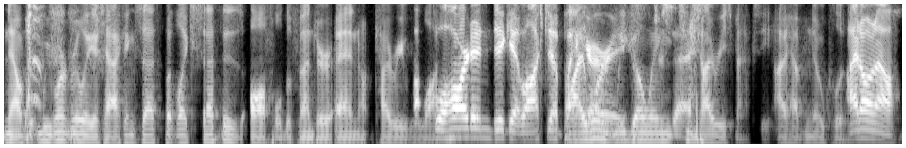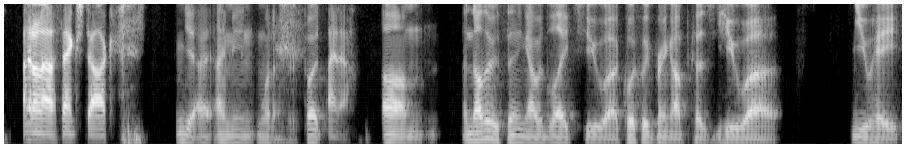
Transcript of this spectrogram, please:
Now we weren't really attacking Seth, but like Seth is awful defender, and Kyrie was locked. well, in. Harden did get locked up by Why Curry. weren't we going to. Tyrese Maxey? I have no clue. I don't know. I don't know. Thanks, Doc. yeah, I I mean, whatever. But I know. um, another thing I would like to uh, quickly bring up because you uh, you hate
